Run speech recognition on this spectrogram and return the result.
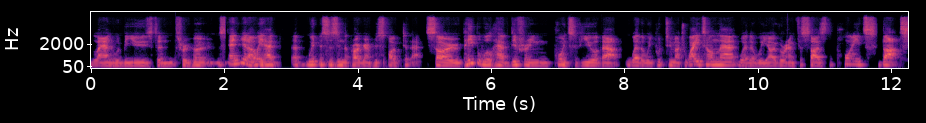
land would be used and through whom. And, you know, we had uh, witnesses in the program who spoke to that. So people will have differing points of view about whether we put too much weight on that, whether we overemphasize the points. But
